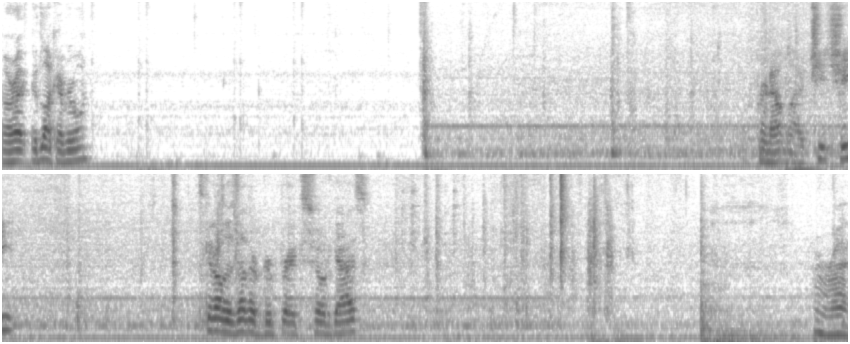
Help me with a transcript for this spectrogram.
All right, good luck, everyone. Print out my cheat sheet. Let's get all those other group breaks filled, guys. All right.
